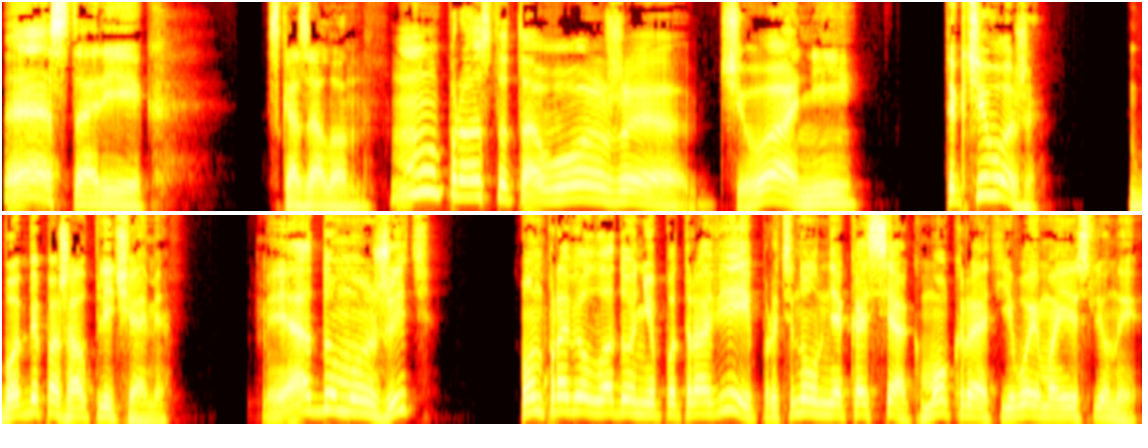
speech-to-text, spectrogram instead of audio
«Э, старик», — сказал он, — «ну, просто того же, чего они». «Так чего же?» Бобби пожал плечами. «Я думаю, жить». Он провел ладонью по траве и протянул мне косяк, мокрый от его и моей слюны.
